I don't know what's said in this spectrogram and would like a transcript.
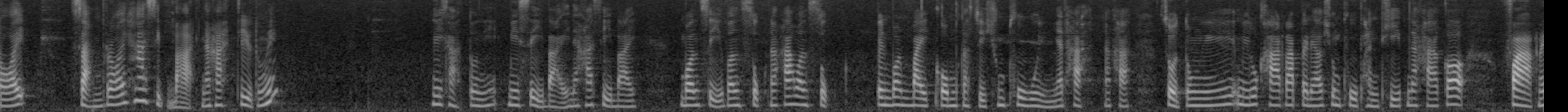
300 350 บาทนะคะ จะอยู่ตรงนี้ นี่ค่ะ ตัวนี้มี 4 ใบนะคะ4ใบบอลสีบอลสุกนะคะ วันศุกร์เป็นบอลใบกลมกับสีชมพูอย่างเงี้ยค่ะนะคะ ส่วนตรงนี้มีลูกค้ารับไปแล้วชมพูพันทิพย์นะคะ ก็ฝากใน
